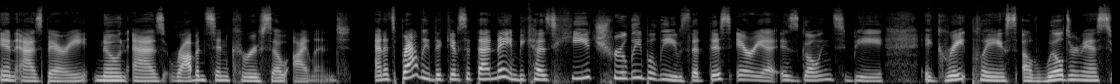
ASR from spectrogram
in Asbury known as Robinson Crusoe Island. And it's Bradley that gives it that name because he truly believes that this area is going to be a great place of wilderness,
